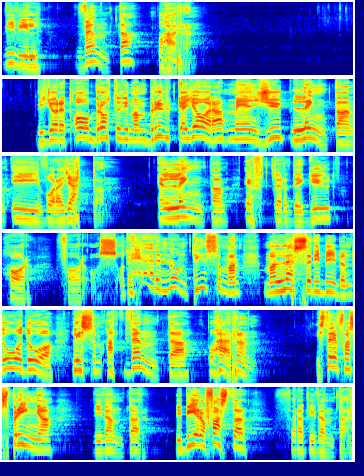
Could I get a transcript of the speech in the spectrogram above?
Vi vill vänta på Herren. Vi gör ett avbrott i det man brukar göra med en djup längtan i våra hjärtan. En längtan efter det Gud har för oss. Och det här är någonting som man, man läser i Bibeln då och då, liksom att vänta på Herren. Istället för att springa, vi väntar. Vi ber och fastar för att vi väntar.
